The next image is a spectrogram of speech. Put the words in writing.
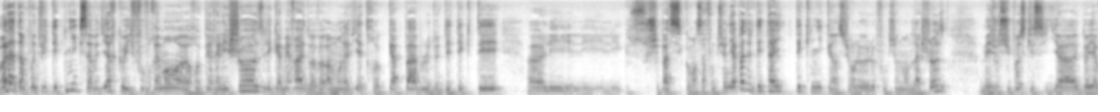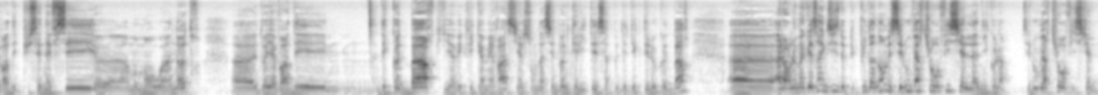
voilà, d'un point de vue technique, ça veut dire qu'il faut vraiment euh, repérer les choses. Les caméras, elles doivent, à mon avis, être capables de détecter euh, les, les, Je sais pas comment ça fonctionne. Il n'y a pas de détails techniques hein, sur le, fonctionnement de la chose, mais je suppose qu'il doit y avoir des puces NFC à un moment ou à un autre. Il doit y avoir des, des codes barres qui, avec les caméras, si elles sont d'assez bonne qualité, ça peut détecter le code barre. alors le magasin existe depuis plus d'un an, mais c'est l'ouverture officielle là, Nicolas. C'est l'ouverture officielle.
